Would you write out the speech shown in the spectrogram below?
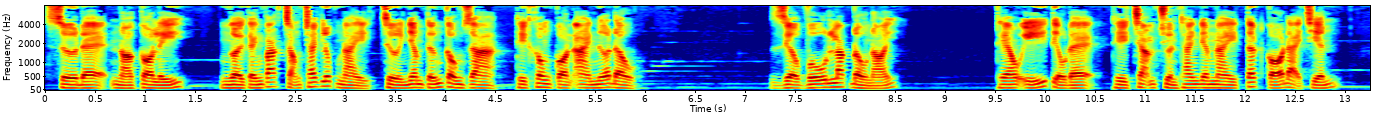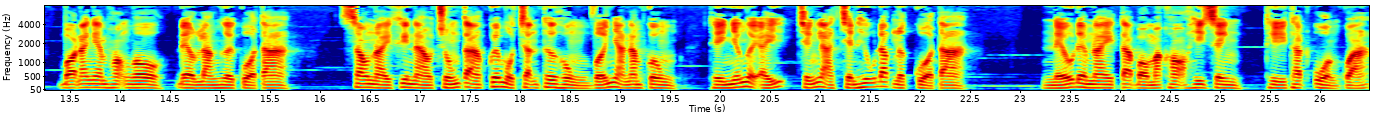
Sư đệ nói có lý, người gánh vác trọng trách lúc này trừ nhâm tướng công ra thì không còn ai nữa đâu. Diệu Vũ lắc đầu nói, Theo ý tiểu đệ thì trạm truyền thanh đêm nay tất có đại chiến. Bọn anh em họ ngô đều là người của ta sau này khi nào chúng ta quyết một trận thư hùng với nhà Nam Cung thì những người ấy chính là chiến hữu đắc lực của ta. Nếu đêm nay ta bỏ mặc họ hy sinh thì thật uổng quá.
